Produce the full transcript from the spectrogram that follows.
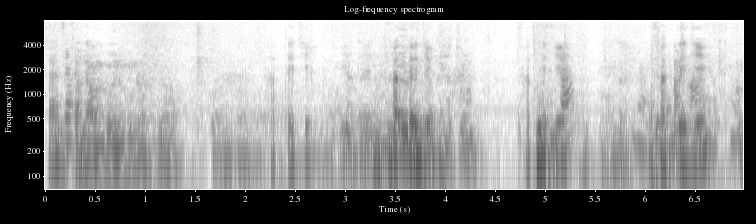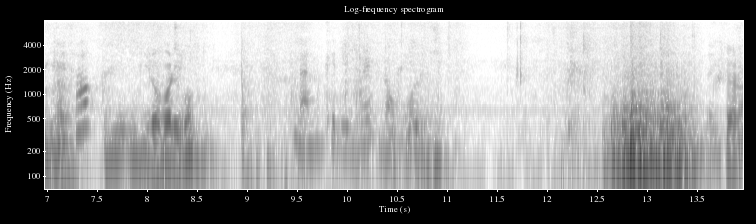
근데 안 보이는구나 그죠? 삿대질, 삿대질, sat대질, 삿대질 안 보여. 해서 잃어버리고 난 그림을 그려라.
